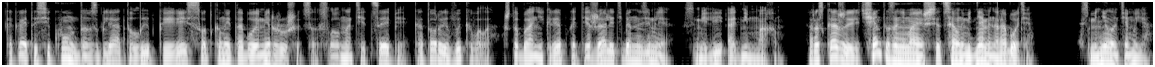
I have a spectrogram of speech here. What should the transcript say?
Какая-то секунда, взгляд, улыбка и весь сотканный тобой мир рушится, словно те цепи, которые выковала, чтобы они крепко держали тебя на земле, смели одним махом. «Расскажи, чем ты занимаешься целыми днями на работе?» Сменила тему я.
